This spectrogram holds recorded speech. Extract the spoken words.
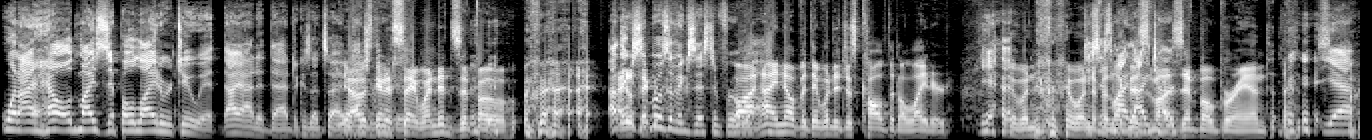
when I held my Zippo lighter to it. I added that because that's how I, Yeah, I was gonna say, it. when did Zippo? I think don't have existed for a Well, while. I, I know, but they would have just called it a lighter. Yeah. It wouldn't. It wouldn't This have is been like my this is my lighter." Zippo brand. yeah,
